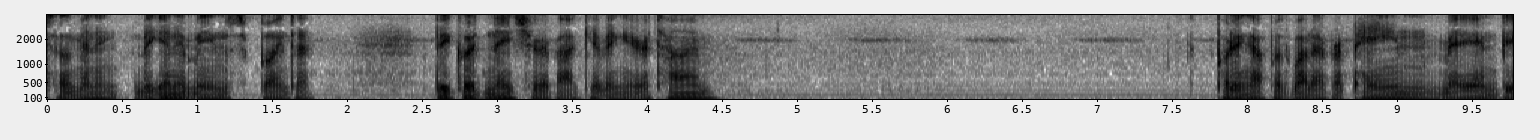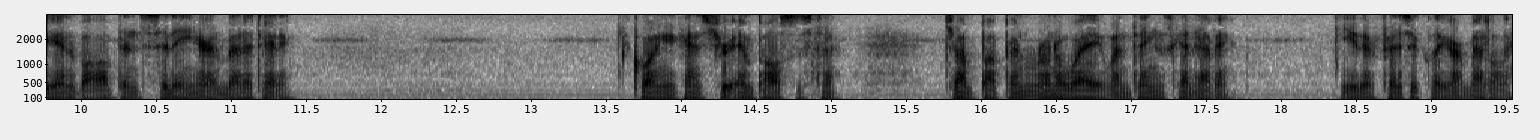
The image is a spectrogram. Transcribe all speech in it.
So the beginning, means willing to be good-natured about giving it your time, putting up with whatever pain may be involved in sitting here and meditating going against your impulses to jump up and run away when things get heavy, either physically or mentally.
